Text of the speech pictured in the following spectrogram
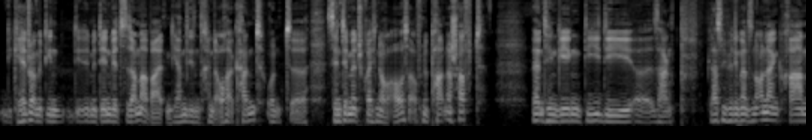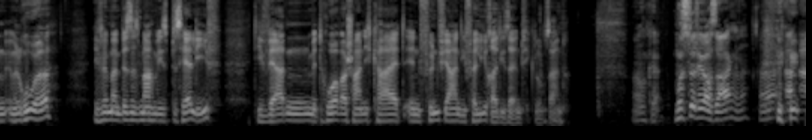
die Caterer, mit denen, die, mit denen wir zusammenarbeiten, die haben diesen Trend auch erkannt und äh, sind dementsprechend auch aus auf eine Partnerschaft. Während hingegen die, die äh, sagen, pff, lass mich mit dem ganzen Online-Kram in Ruhe, ich will mein Business machen, wie es bisher lief, die werden mit hoher Wahrscheinlichkeit in fünf Jahren die Verlierer dieser Entwicklung sein. Okay. Musst du natürlich auch sagen, ne?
